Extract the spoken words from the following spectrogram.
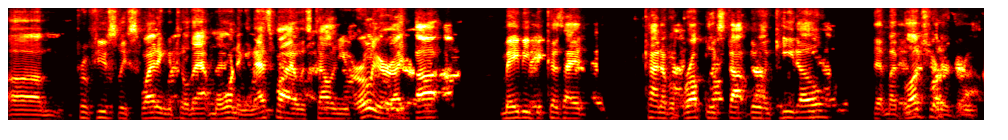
um, profusely sweating until that morning, and that's why I was telling you earlier. I thought maybe because I had kind of abruptly stopped doing keto that my blood sugar dropped,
